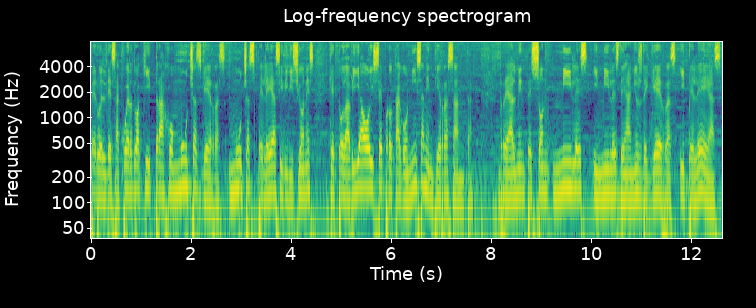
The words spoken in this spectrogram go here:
pero el desacuerdo aquí trajo muchas guerras, muchas peleas y divisiones que todavía hoy se protagonizan en Tierra Santa. Realmente son miles y miles de años de guerras y peleas,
